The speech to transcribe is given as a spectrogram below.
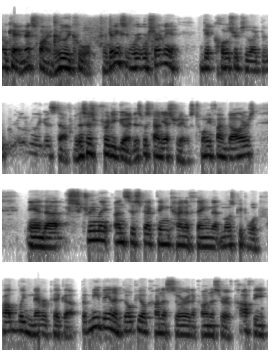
Okay, next find. Really cool. We're getting, we're, we're starting to get closer to like the really, really good stuff. But this is pretty good. This was found yesterday. It was $25 and uh, extremely unsuspecting kind of thing that most people would probably never pick up. But me being a doppio connoisseur and a connoisseur of coffee,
